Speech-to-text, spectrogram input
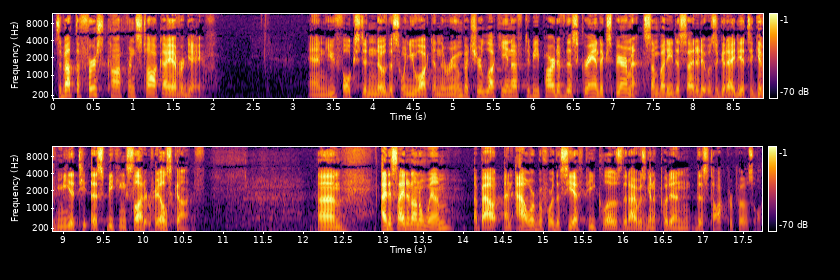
It's about the first conference talk I ever gave. And you folks didn't know this when you walked in the room, but you're lucky enough to be part of this grand experiment. Somebody decided it was a good idea to give me a, t- a speaking slot at RailsConf. Um, I decided on a whim about an hour before the CFP closed that I was going to put in this talk proposal.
